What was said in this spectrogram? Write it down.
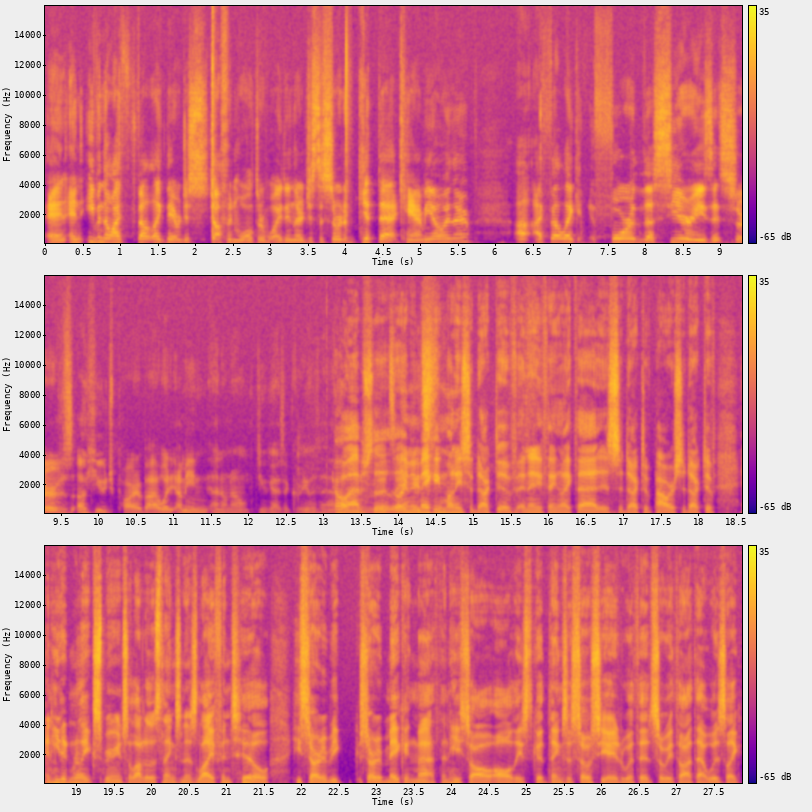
And and even though I felt like they were just stuffing Walter White in there just to sort of get that cameo in there, uh, I felt like for the series it serves a huge part about what I mean, I don't know. Do you guys agree with that? Oh, absolutely. like- I mean, making money seductive and anything like that is seductive, power seductive. And he didn't really experience a lot of those things in his life until he started be started making meth and he saw all these good things associated with it so he thought that was like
